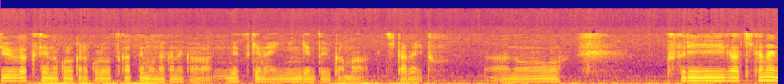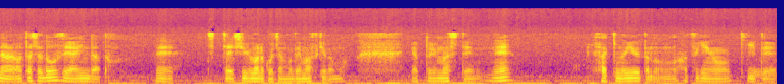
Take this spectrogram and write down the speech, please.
中学生の頃からこれを使ってもなかなか寝つけない人間というか、まあ、効かないと。あの薬が効かないなら私はどうすりゃいいんだと。ね、ちっちゃいしびまる子ちゃんも出ますけども、やっておりましてね、さっきのゆうたの発言を聞いて、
